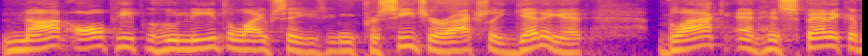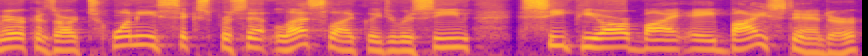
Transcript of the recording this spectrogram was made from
not all people who need the life saving procedure are actually getting it. Black and Hispanic Americans are 26% less likely to receive CPR by a bystander.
